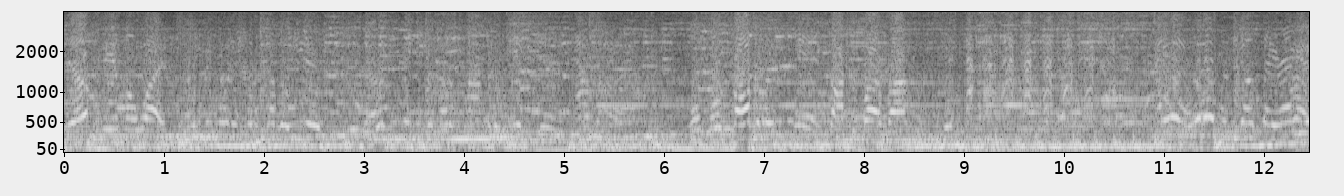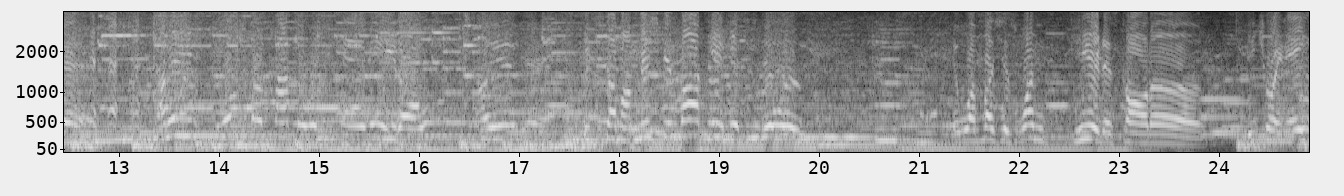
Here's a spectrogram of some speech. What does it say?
Yep, me and my wife. So you've been doing this for a couple of years. What do you think is the most popular Michigan alcohol? Most, most popular? Yeah. Stockton Bar Vodka. What, else was you gonna say, right? Yeah. I mean, what was most popular when you came in? Tito's. Oh yeah. We just talking about Michigan vodka. Yeah, Michigan. It was. It wasn't much. There's one here that's called uh, Detroit Eight.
